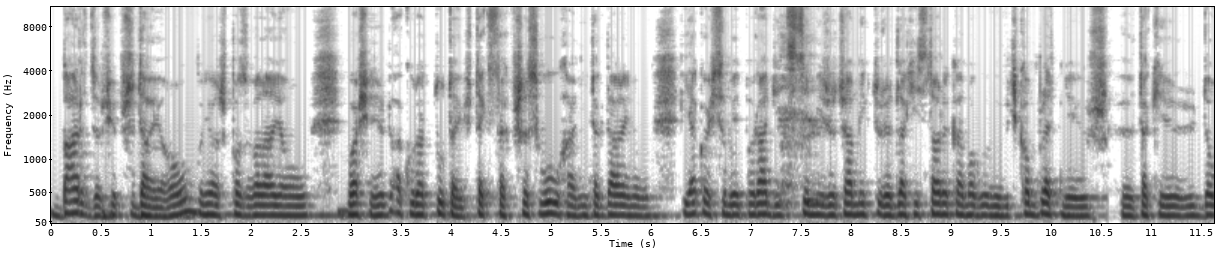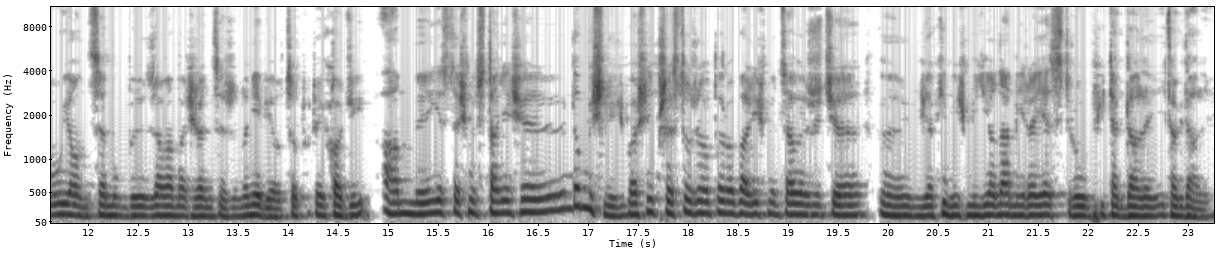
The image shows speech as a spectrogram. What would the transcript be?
bardzo się przydają, ponieważ pozwalają właśnie akurat tutaj w tekstach przesłuchań i tak dalej, no, jakoś sobie poradzić z tymi rzeczami, które dla historyka mogłyby być kompletnie już e, takie dołujące, mógłby załamać ręce, że no nie wie o co tutaj chodzi, a my jesteśmy w stanie się domyślić właśnie przez to, że operowaliśmy całe życie e, jakimiś milionami rejestrów i tak dalej, i tak dalej.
